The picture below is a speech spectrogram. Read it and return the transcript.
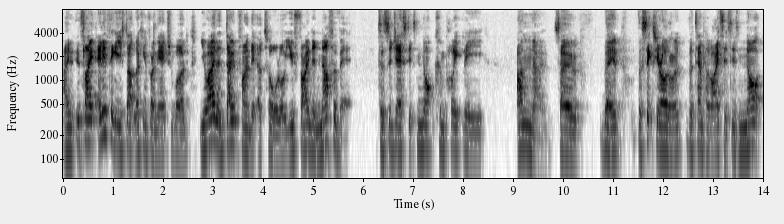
I, it's like anything you start looking for in the ancient world, you either don't find it at all, or you find enough of it to suggest it's not completely unknown. So the the six year old the Temple of Isis is not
